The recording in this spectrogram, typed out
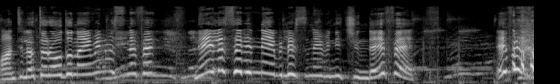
Vantilatör olduğuna emin misin Efe? Neyle serinleyebilirsin evin içinde? Efe. Efe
